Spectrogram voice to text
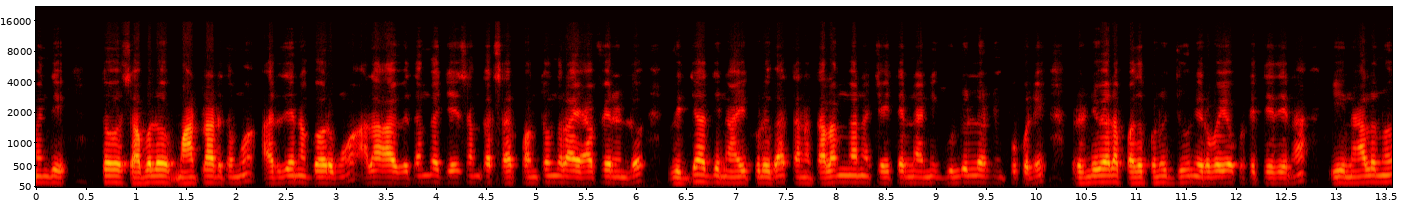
మంది తో సభలో మాట్లాడటము అరుదైన గౌరవము. అలా ఆ విధంగా జయశంకర్ సార్ 1952లో విద్యార్థి నాయకుడిగా తన తెలంగాణ చైతన్యాన్ని గుండెల్లో నింపుకొని 2011 జూన్ 21 తేదీన ఈ నేలను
